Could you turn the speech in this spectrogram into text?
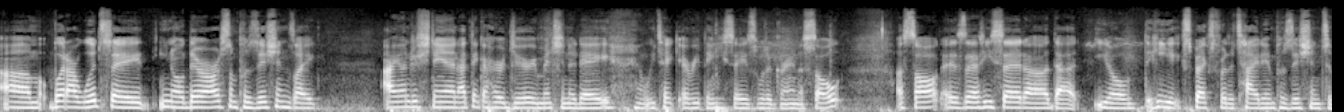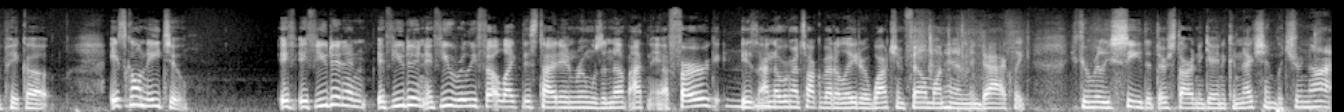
um, but I would say, you know, there are some positions like I understand. I think I heard Jerry mention today, and we take everything he says with a grain of salt. Assault is that he said uh, that you know he expects for the tight end position to pick up. It's gonna need to. If if you didn't if you didn't if you really felt like this tight end room was enough, I think Ferg is. I know we're gonna talk about it later. Watching film on him and Dak, like you can really see that they're starting to gain a connection, but you're not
